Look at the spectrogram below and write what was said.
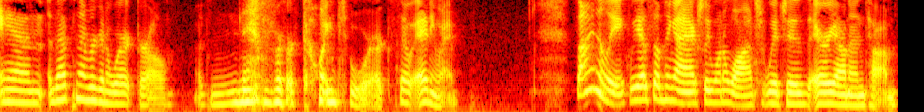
and that's never going to work, girl. That's never going to work. So, anyway, finally, we have something I actually want to watch, which is Ariana and Tom.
